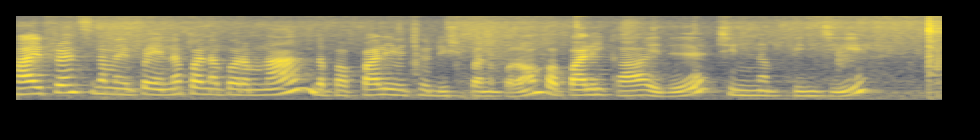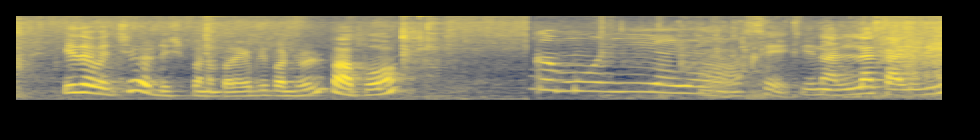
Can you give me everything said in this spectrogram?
ஹாய் ஃப்ரெண்ட்ஸ் நம்ம இப்போ என்ன பண்ண போகிறோம்னா இந்த பப்பாளி வச்சு ஒரு டிஷ் பண்ண போகிறோம் பப்பாளி காய் இது சின்ன பிஞ்சு. இதை வச்சு ஒரு டிஷ் பண்ண போகிறோம் எப்படி பண்ணுறோன்னு பார்ப்போம். சரி. இது நல்லா கழுவி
